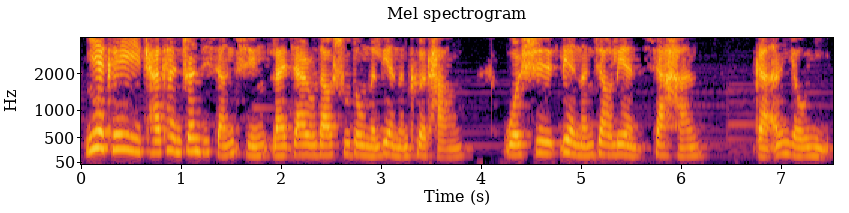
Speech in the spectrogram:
你也可以查看专辑详情来加入到树洞的练能课堂。我是练能教练夏涵，感恩有你。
